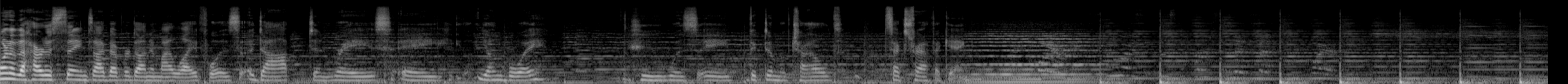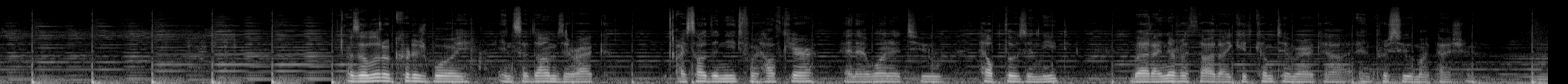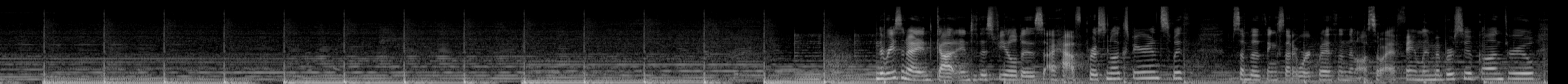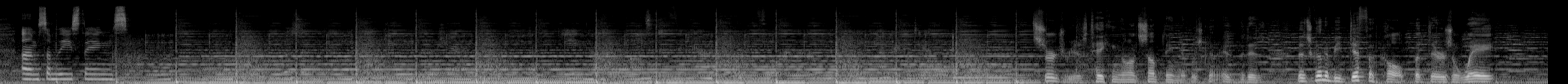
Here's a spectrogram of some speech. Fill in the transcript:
One of the hardest things I've ever done in my life was adopt and raise a young boy who was a victim of child sex trafficking. As a little Kurdish boy in Saddam's Iraq, I saw the need for healthcare and I wanted to help those in need, but I never thought I could come to America and pursue my passion. The reason I got into this field is I have personal experience with some of the things that I work with, and then also I have family members who have gone through um, some of these things. Surgery is taking on something that was going that is that's going to be difficult, but there's a way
